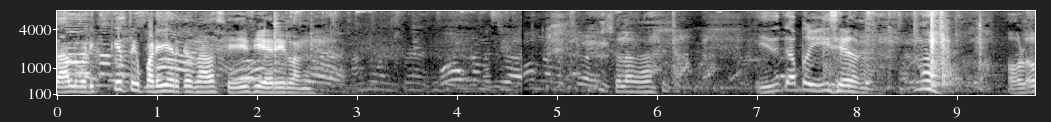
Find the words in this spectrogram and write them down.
கால் வடிக்கிறதுக்கு படியே இருக்கிறதுனால ஈஸி ஏறிடலாங்க. சொல்லுங்க. இதுக்கப்புறம் ஈஸியாக தாங்க. இன்னும் அவ்வளோ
